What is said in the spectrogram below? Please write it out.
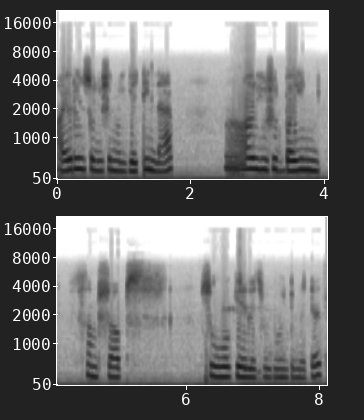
Iodine solution will get in lab or you should buy in some shops. So okay let's we go into methods.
